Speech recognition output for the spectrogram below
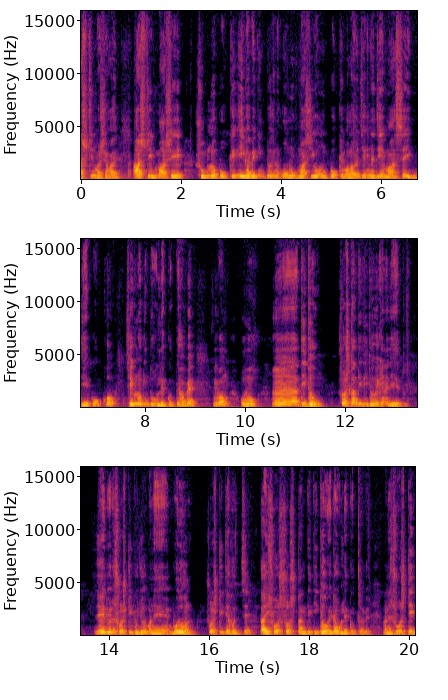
আশ্বিন মাসে হয়। আশ্বিন মাসে শুক্ল পক্ষে এইভাবে কিন্তু এখানে অমুক মাসি অমুক পক্ষে বলা হয়েছে। এখানে যে মাস, সেই যে পক্ষ, সেগুলো কিন্তু উল্লেখ করতে হবে। এবং অমুক তিথৌ ষষ্ঠান্তি তিথৌ এখানে যেহেতু যেহেতু এটা ষষ্ঠী পুজো মানে বোধন ষষ্ঠীতে হচ্ছে, তাই ষষ্ঠান্তি তিথৌ এটা উল্লেখ করতে হবে। মানে ষষ্ঠীর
